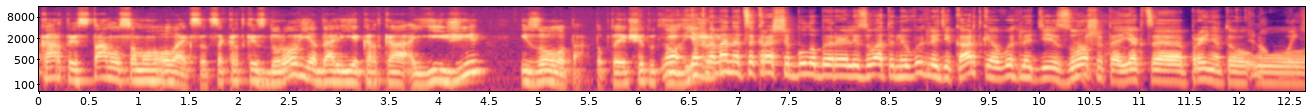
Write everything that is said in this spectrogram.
карти стану самого Олекса. Це картки здоров'я, далі є картка їжі і золота. Тобто, якщо тут ну, є як на мене, це краще було би реалізувати не у вигляді картки, а у вигляді зошита, як це прийнято у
